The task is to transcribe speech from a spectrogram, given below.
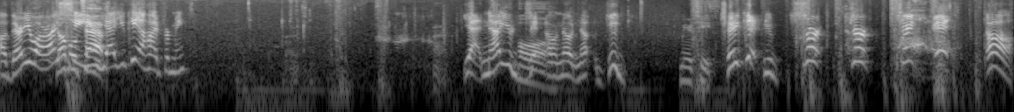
Oh, there you are. I Double see tap. you. Yeah, you can't hide from me. Yeah, now you're. Oh. Oh. oh no, no, dude, Give me your teeth. take it, you jerk, jerk, take it. Oh,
